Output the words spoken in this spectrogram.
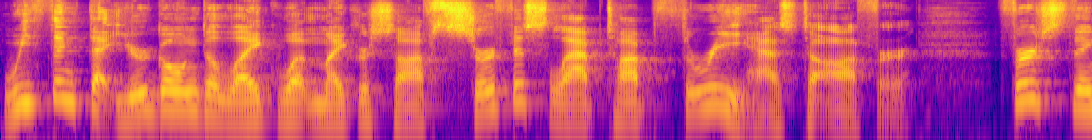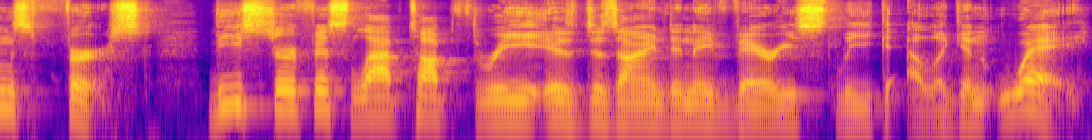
we think that you're going to like what Microsoft's Surface Laptop 3 has to offer. First things first, the Surface Laptop 3 is designed in a very sleek, elegant way.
